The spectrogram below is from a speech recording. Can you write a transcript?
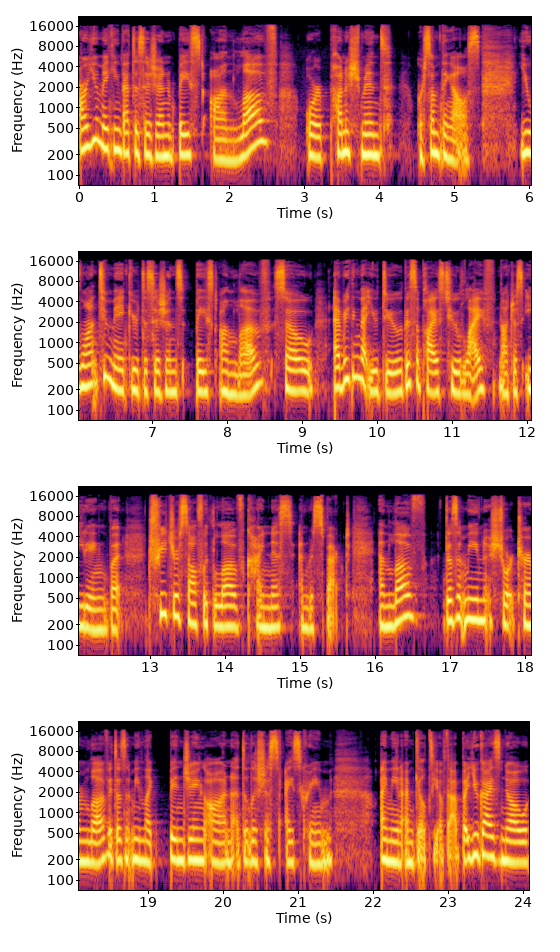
are you making that decision based on love or punishment or something else. You want to make your decisions based on love. So, everything that you do, this applies to life, not just eating, but treat yourself with love, kindness, and respect. And love doesn't mean short term love, it doesn't mean like binging on a delicious ice cream. I mean, I'm guilty of that. But you guys know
